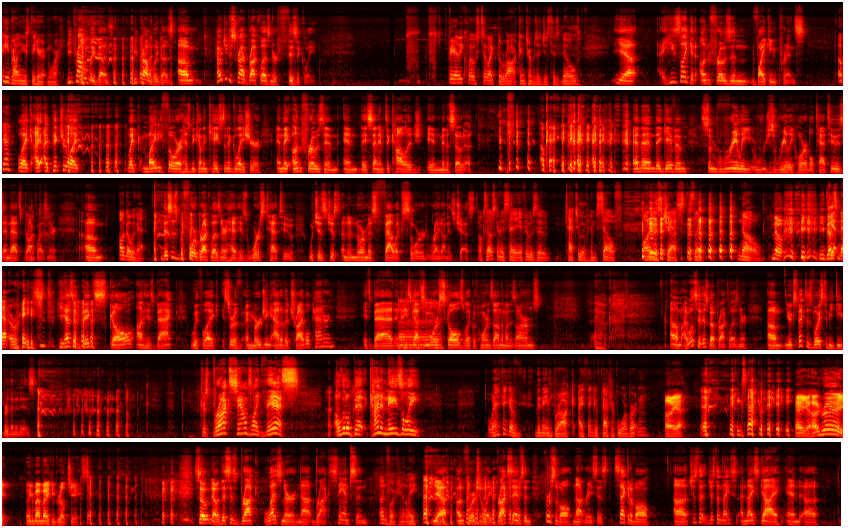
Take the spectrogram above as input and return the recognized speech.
He probably needs to hear it more. He probably does. he probably does. Um, how would you describe Brock Lesnar physically? Fairly close to like The Rock in terms of just his build. Yeah, he's like an unfrozen Viking prince. Okay. Like I, I picture like like mighty Thor has become encased in a glacier, and they unfroze him and they sent him to college in Minnesota. Okay. and then they gave him some really just really horrible tattoos, and that's Brock oh. Lesnar. I'll go with that. This is before Brock Lesnar had his worst tattoo, which is just an enormous phallic sword right on his chest. Oh, because I was gonna say if it was a tattoo of himself on his chest, it's like no, No, he, he does. get that erased. He has a big skull on his back with like sort of emerging out of a tribal pattern. It's bad, and then he's got some more Uh. skulls like with horns on them on his arms. Oh god. Um, I will say this about Brock Lesnar: um, you expect his voice to be deeper than it is. Because Brock sounds like this, a little bit, kind of nasally. When I think of the name Brock, I think of Patrick Warburton. Oh yeah. exactly. Hey, you hungry? Think about making grilled cheese. so no, this is Brock Lesnar, not Brock Samson. Unfortunately. Yeah, unfortunately, Brock Samson. First of all, not racist. Second of all, uh, just a just a nice a nice guy and uh,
